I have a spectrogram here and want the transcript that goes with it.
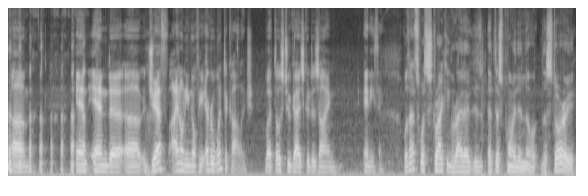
Um, and and uh, uh, Jeff, I don't even know if he ever went to college, but those two guys could design anything. Well, that's what's striking right at, at this point in the, the story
